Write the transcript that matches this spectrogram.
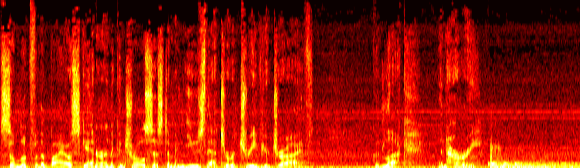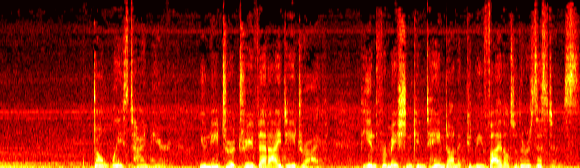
so look for the bioscanner in the control system and use that to retrieve your drive. Good luck, and hurry. Don't waste time here. You need to retrieve that ID drive. The information contained on it could be vital to the Resistance.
